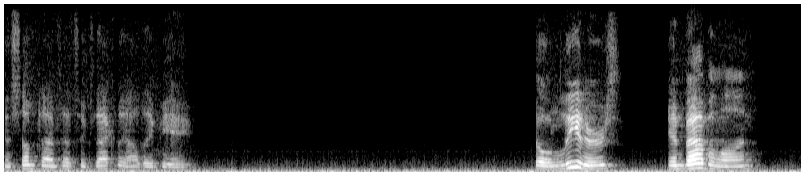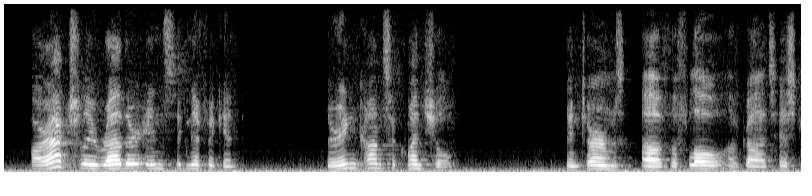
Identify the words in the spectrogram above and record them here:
And sometimes that's exactly how they behave. So leaders in Babylon are actually rather insignificant. They're inconsequential in terms of the flow of God's history.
